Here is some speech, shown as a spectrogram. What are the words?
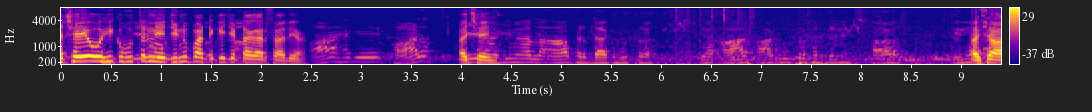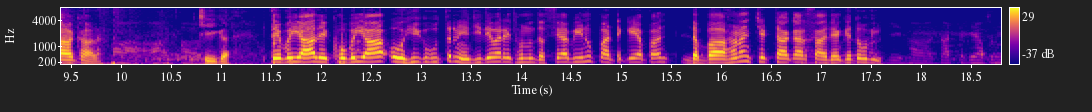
ਅੱਛਾ ਇਹ ਉਹੀ ਕਬੂਤਰ ਨੇ ਜਿਹਨੂੰ ਪੱਟ ਕੇ ਚਿੱਟਾ ਕਰ ਸਕਦੇ ਆ। ਆ ਹੈਗੇ ਖਾਲ। ਅੱਛਾ ਜੀ। ਆ ਜਿਵੇਂ ਆ ਫਿਰਦਾ ਕਬੂਤਰ। ਤੇ ਆ ਆ ਕਬੂਤਰ ਫਿਰਦੇ ਨੇ ਖਾਲ। ਅੱਛਾ ਆ ਖਾਲ। ਹਾਂ ਆ ਖਾਲ। ਠੀਕ ਆ। ਤੇ ਬਈ ਆ ਦੇਖੋ ਬਈ ਆ ਉਹੀ ਕਬੂਤਰ ਨੇ ਜਿਹਦੇ ਬਾਰੇ ਤੁਹਾਨੂੰ ਦੱਸਿਆ ਵੀ ਇਹਨੂੰ ਪੱਟ ਕੇ ਆਪਾਂ ਡੱਬਾ ਹਨਾ ਚਿੱਟਾ ਕਰ ਸਕਦੇ ਆ ਕਿਤੋਂ ਵੀ। ਜੀ ਹਾਂ ਕੱਟ ਕੇ ਆਪਣੇ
